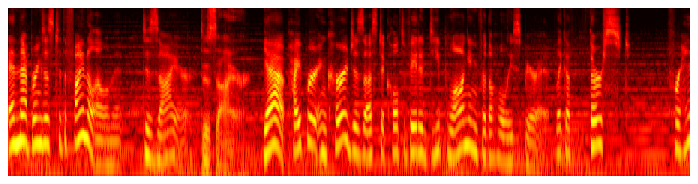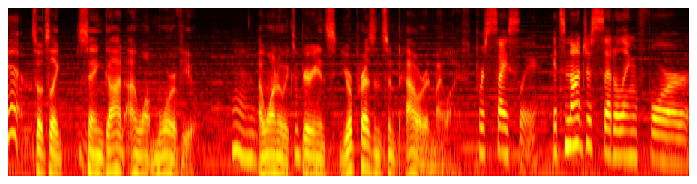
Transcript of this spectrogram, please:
And that brings us to the final element desire. Desire. Yeah, Piper encourages us to cultivate a deep longing for the Holy Spirit, like a thirst for Him. So it's like saying, God, I want more of you. Hmm. I want to experience your presence and power in my life. Precisely. It's not just settling for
